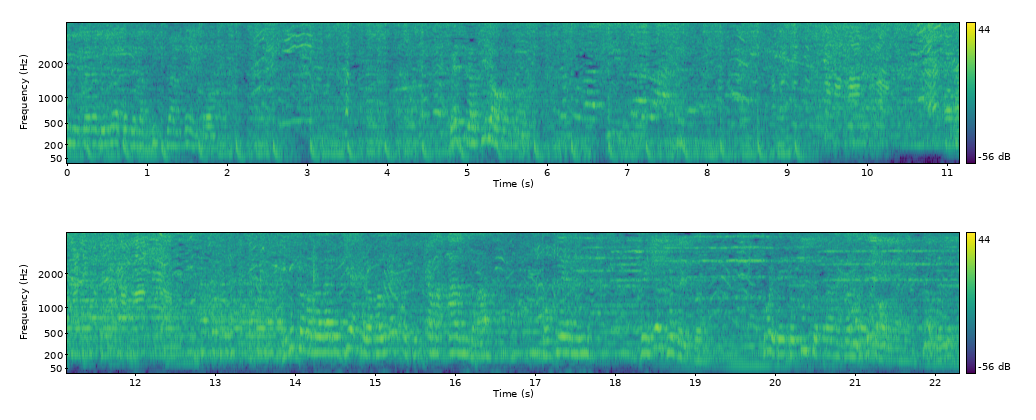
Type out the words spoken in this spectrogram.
Vi meravigliate della pizza al dentro. Questo è a chilometro. Mi dicono dalla regia che la valletta si chiama Andra. Confermi? Sì, io che ho detto? Tu hai detto tutto tranne quello che so. No, volevo.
